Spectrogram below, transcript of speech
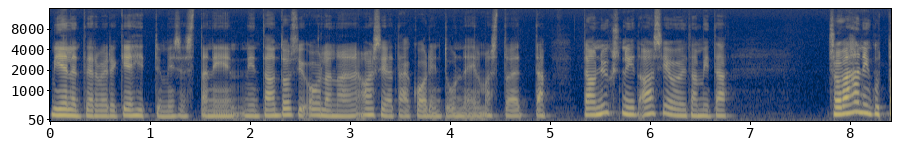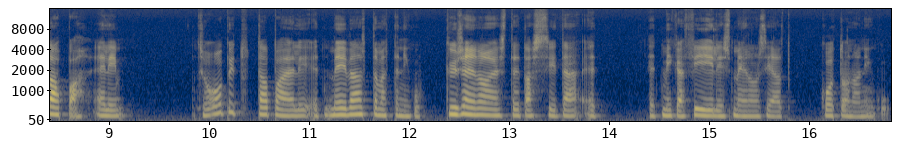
mielenterveyden kehittymisestä, niin, niin tämä on tosi olennainen asia tämä kodin tunneilmasto, että tämä on yksi niitä asioita, mitä, se on vähän niin kuin tapa, eli se on opittu tapa, eli että me ei välttämättä niin kuin kyseenalaisteta sitä, että, että mikä fiilis meillä on sieltä kotona niin kuin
